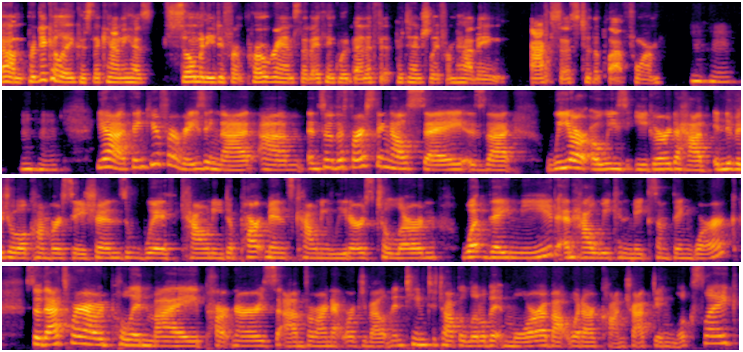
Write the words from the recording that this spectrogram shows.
Um, particularly because the county has so many different programs that I think would benefit potentially from having access to the platform. Mm -hmm. Mm -hmm. Yeah, thank you for raising that. Um, and so the first thing I'll say is that we are always eager to have individual conversations with county departments, county leaders to learn what they need and how we can make something work. So that's where I would pull in my partners um, from our network development team to talk a little bit more about what our contracting looks like.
